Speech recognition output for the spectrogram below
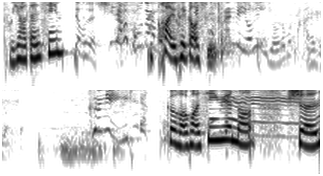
不要担心话语会告诉你。更何况新约呢？神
